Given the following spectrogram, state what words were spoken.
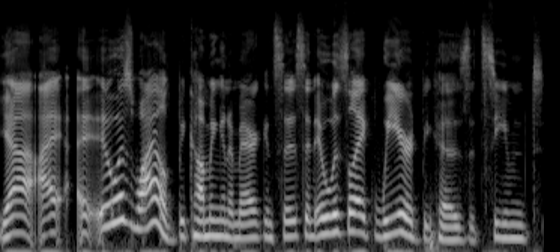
Yeah, I I- it was wild becoming an American citizen. It was like weird because it seemed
